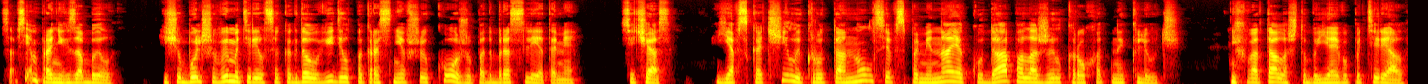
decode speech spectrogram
Совсем про них забыл. Еще больше выматерился, когда увидел покрасневшую кожу под браслетами. Сейчас. Я вскочил и крутанулся, вспоминая, куда положил крохотный ключ. Не хватало, чтобы я его потерял.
